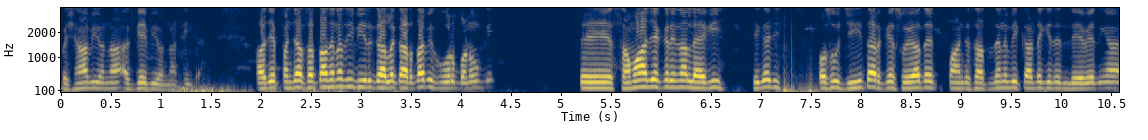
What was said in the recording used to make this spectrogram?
ਪਿਛਾਂ ਵੀ ਉਹਨਾਂ ਅੱਗੇ ਵੀ ਉਹਨਾਂ ਠੀਕ ਆ ਅਜੇ ਪੰਜਾਂ ਸੱਤਾਂ ਦਿਨਾਂ ਦੀ ਵੀਰ ਗੱਲ ਕਰਦਾ ਵੀ ਹੋਰ ਬਣੂਗੀ। ਤੇ ਸਮਾਂ ਜੇਕਰ ਇਹਨਾਂ ਲੈ ਗਈ ਠੀਕ ਹੈ ਜੀ ਪਸ਼ੂ ਜੀ ਧਰ ਕੇ ਸੋਇਆ ਤੇ 5-7 ਦਿਨ ਵੀ ਕੱਢ ਕੇ ਤੇ ਲੇਵੇ ਦੀਆਂ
